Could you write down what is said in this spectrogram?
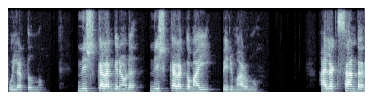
പുലർത്തുന്നു. നിഷ്കളങ്കനോട് നിഷ്കളങ്കമായി പെരുമാറുന്നു. അലക്സാണ്ടർ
